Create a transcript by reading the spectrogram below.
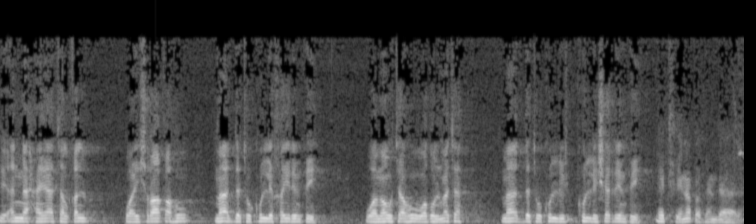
بأن حياة القلب وإشراقه مادة كل خير فيه وموته وظلمته مادة كل كل شر فيه. يكفي نقف عند هذا.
